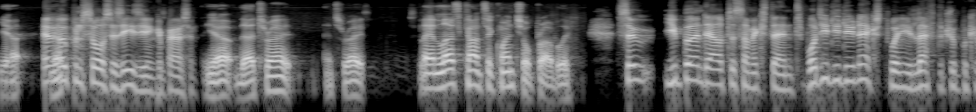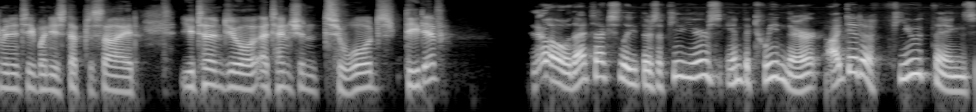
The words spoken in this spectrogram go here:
yeah, open source is easy in comparison. Yeah, that's right. That's right, and less consequential probably. So you burned out to some extent. What did you do next when you left the Drupal community? When you stepped aside, you turned your attention towards DDEV. No, that's actually there's a few years in between there. I did a few things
